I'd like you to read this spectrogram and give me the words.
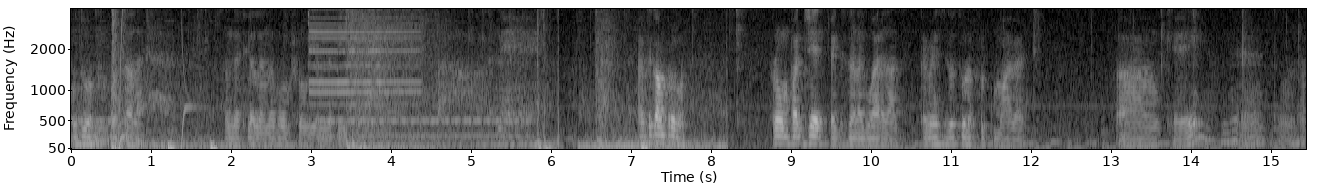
podobno bo tale. Sam da klele ne bom šel ujem na pizdo. Ne. Ajde kam probam. Probam pa jetpack zdaj gor dati, ker meni se to tole ful pomaga. Uh, ok, ne, to ne.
